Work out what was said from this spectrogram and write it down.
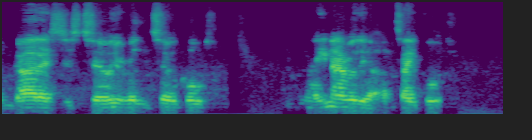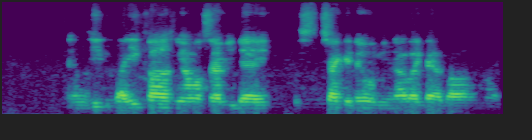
a guy that's just chill. He's a really chill coach. Like he's not really an uptight coach. And he like he calls me almost every day, just checking in with me, and I like that about him.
